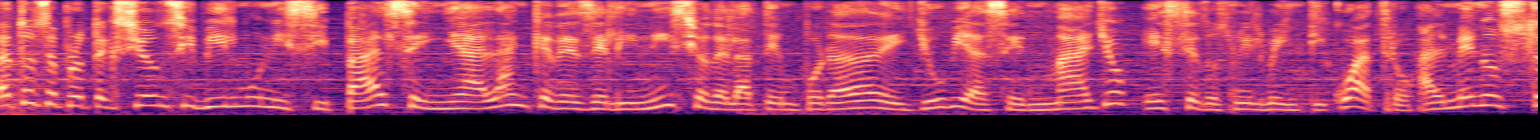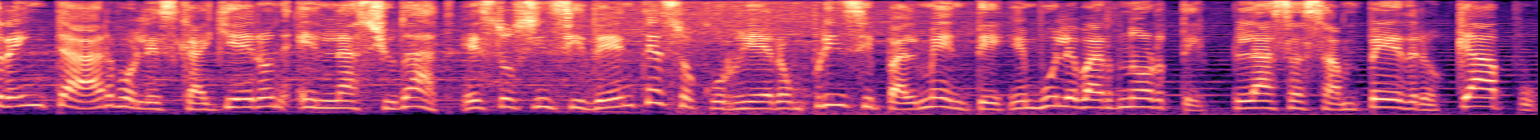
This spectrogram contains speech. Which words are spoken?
Datos de protección civil municipal señalan que desde el inicio de la temporada de lluvias en mayo, este 2024, al menos 30 árboles cayeron en la ciudad. Estos incidentes ocurrieron principalmente en Boulevard Norte, Plaza San Pedro, Capu,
